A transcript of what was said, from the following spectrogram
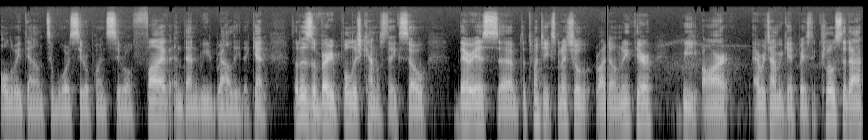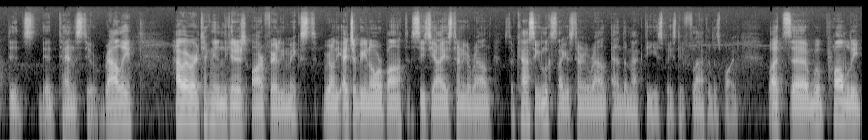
all the way down towards 0.05, and then we rallied again. So this is a very bullish candlestick. So there is uh, the 20 exponential right underneath here. We are every time we get basically close to that, it tends to rally. However, technical indicators are fairly mixed. We're on the edge of being overbought. CCI is turning around. Stochastic looks like it's turning around, and the MACD is basically flat at this point. But uh, we'll probably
